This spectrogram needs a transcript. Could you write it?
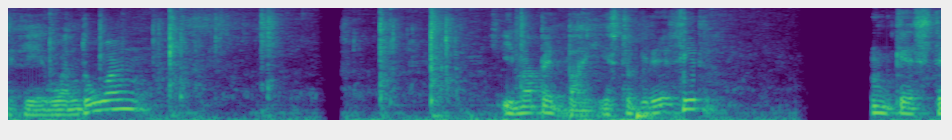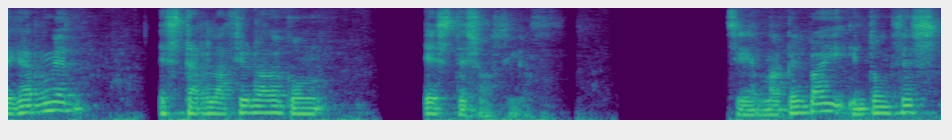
aquí one to one y mapped by. Esto quiere decir que este Garnet está relacionado con este socio. Si es mapped by, entonces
